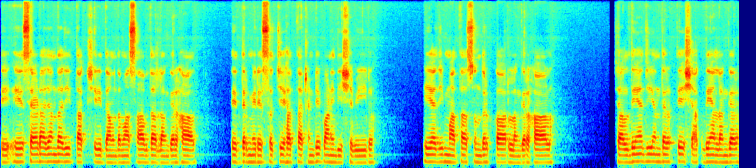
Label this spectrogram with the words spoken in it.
ਤੇ ਇਸ ਸਾਈਡ ਆ ਜਾਂਦਾ ਜੀ, ਤਖਤ ਸ੍ਰੀ ਦਮਦਮਾ ਸਾਹਿਬ ਦਾ ਲੰਗਰ ਹਾਲ। ਤੇ ਇੱਧਰ ਮੇਰੇ ਸੱਜੇ ਹੱਥ ਆ ਠੰਡੇ ਪਾਣੀ ਦੀ ਛਬੀਲ। ਇਹ ਆ ਜੀ ਮਾਤਾ ਸੁੰਦਰ ਕੌਰ ਲੰਗਰ ਹਾਲ। ਚੱਲਦੇ ਆ ਜੀ ਅੰਦਰ ਤੇ ਛਕਦੇ ਆ ਲੰਗਰ।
